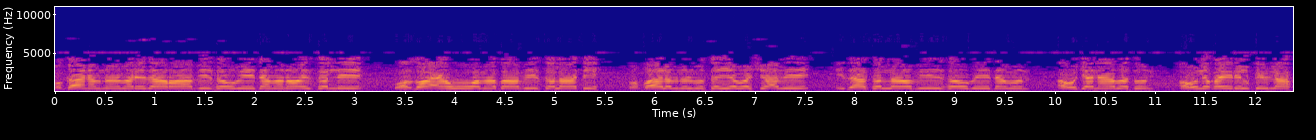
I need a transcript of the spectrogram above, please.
وكان ابن عمر إذا رأى في ثوبه دما ويصلي وضعه ومضى في صلاته. وقال ابن المسيب والشعبي إذا صلى في ثوبه دم أو جنابة أو لغير القبلة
